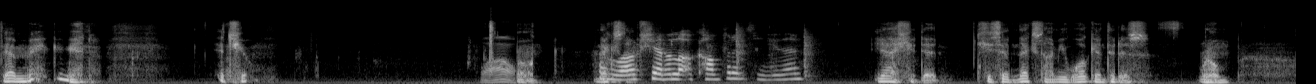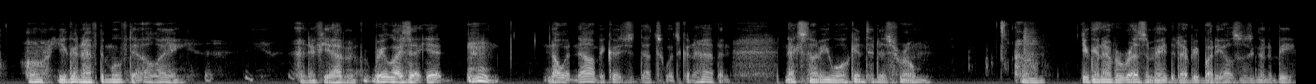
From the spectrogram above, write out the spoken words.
they're making it. It's you." Wow. Oh, Next well, time- she had a lot of confidence in you then. Yeah, she did. She said, next time you walk into this room, oh, you're going to have to move to LA. And if you haven't realized that yet, know it now because that's what's going to happen. Next time you walk into this room, um, you're going to have a resume that everybody else is going to be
